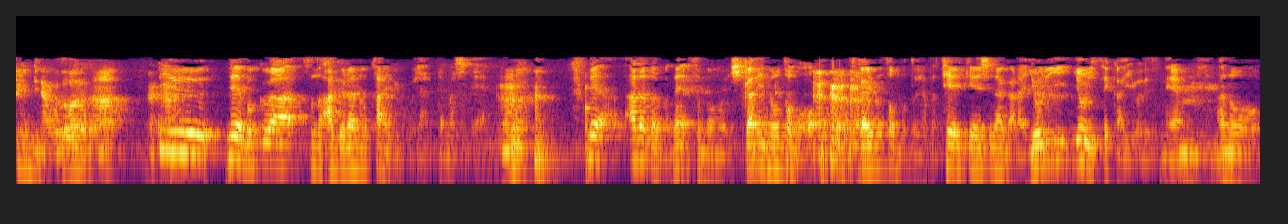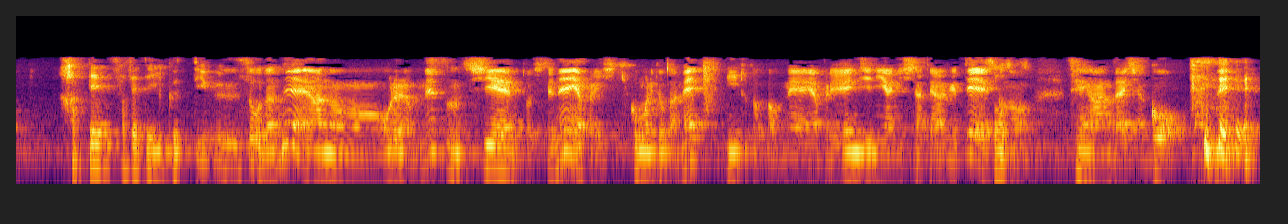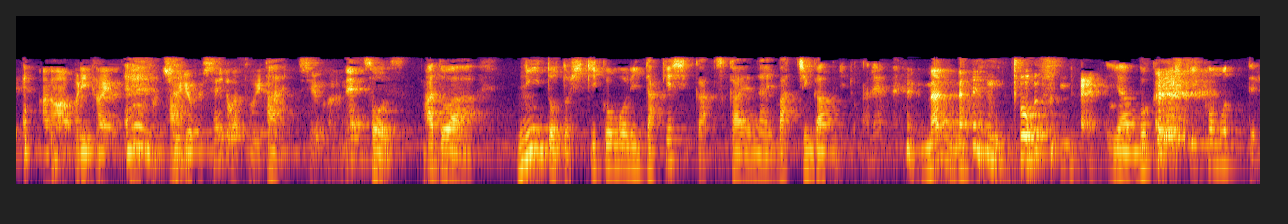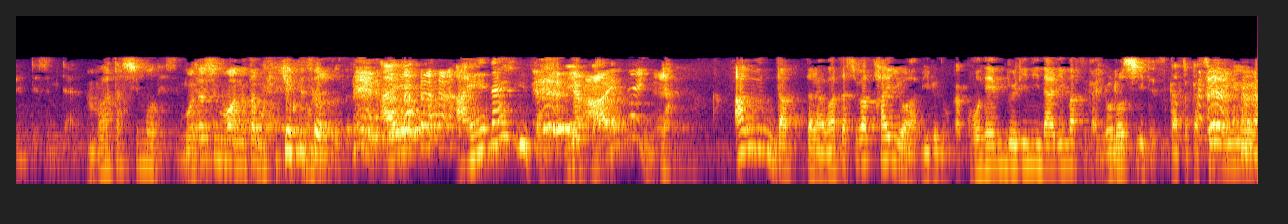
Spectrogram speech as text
便利な言葉だな。っていう、ね、僕はそのあぐらの会をやってまして。うん。で、あなたもね、その光の友、光の友とやっぱ提携しながら、より良い世界をですね、うんあの、発展させていくっていう。そうだね、あの、俺らもね、その支援としてね、やっぱり引きこもりとかね、ニートとかをね、やっぱりエンジニアに仕立て上げて、そうそうそうの、戦犯罪者5、ね、あの、アプリ開発に注力したりとか、そういうのしてるからね。そうです。あとは、ニートと引きこもりだけしか使えないマッチングアプリとかね。な、な、どうすんだよ。いや、僕も引きこもってるんですみたいな。うん私もですみたいな。私もあなたも引きこもり そうそうそう。会え、会えないですよね。いや、会えないんだいやよ。、会うんだったら私は太陽を浴びるのが5年ぶりになりますがよろしいですかとか、そういう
